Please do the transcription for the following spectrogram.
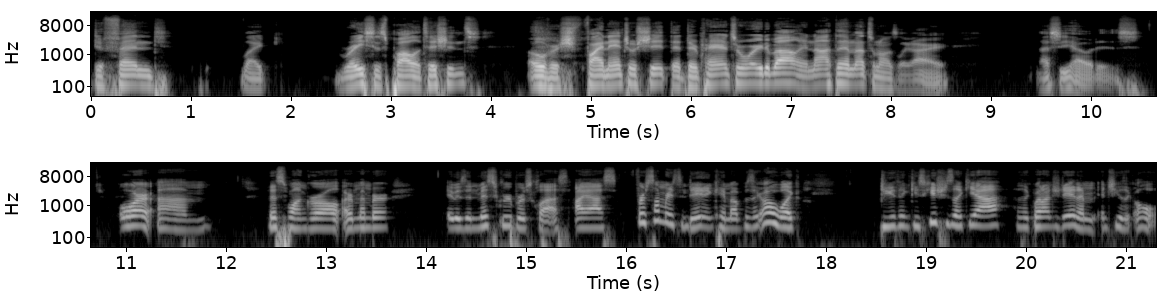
defend like racist politicians over sh- financial shit that their parents are worried about and not them, that's when I was like, all right, I see how it is. Or um, this one girl, I remember it was in Miss Gruber's class. I asked for some reason dating came up. I was like, oh, like, do you think he's cute? She's like, yeah. I was like, why don't you date him? And she was like, oh,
